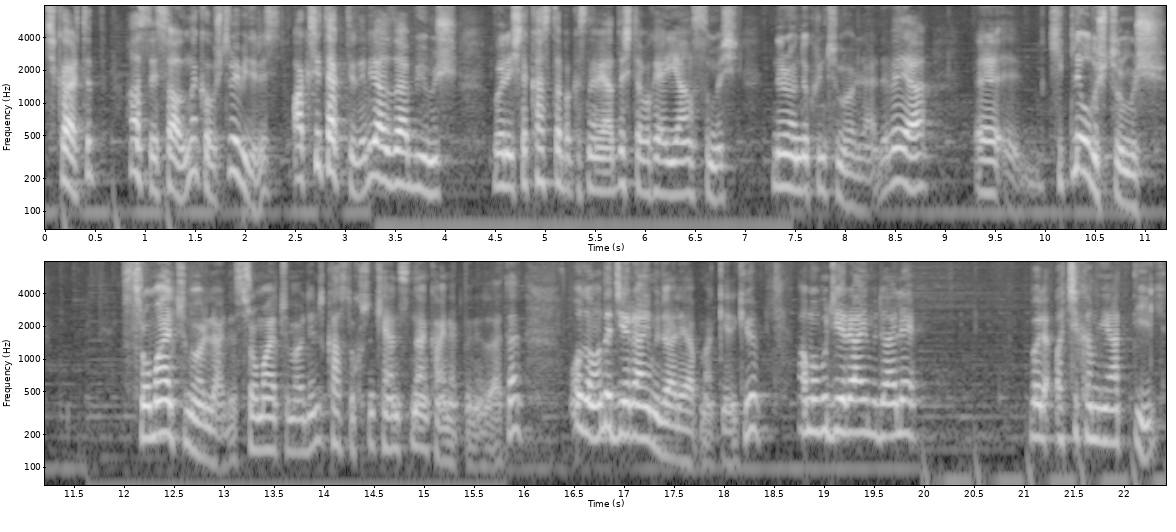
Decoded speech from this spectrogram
çıkartıp hastayı sağlığına kavuşturabiliriz. Aksi takdirde biraz daha büyümüş, böyle işte kas tabakasına veya dış tabakaya yansımış nöroendokrin tümörlerde veya e, kitle oluşturmuş stromal tümörlerde, stromal tümör dediğimiz kas dokusunun kendisinden kaynaklanıyor zaten. O zaman da cerrahi müdahale yapmak gerekiyor. Ama bu cerrahi müdahale böyle açık ameliyat değil.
